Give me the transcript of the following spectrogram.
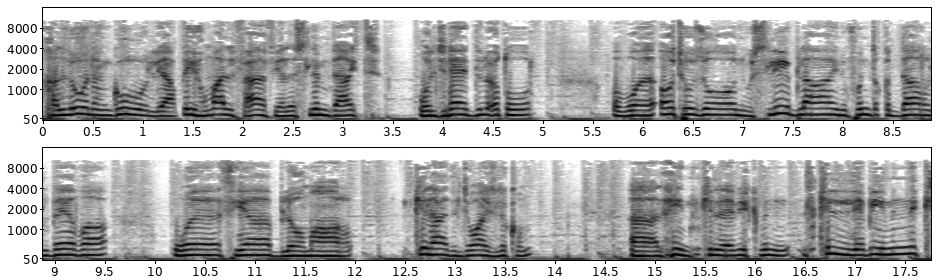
خلونا نقول يعطيهم ألف عافية ل Slim Diet والجنيد للعطور. و Auto Zone و Sleep Line وفندق الدار البيضاء وثياب لومار. كل هذه الجوائز لكم. آه الحين كل يبيك من الكل يبي منك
